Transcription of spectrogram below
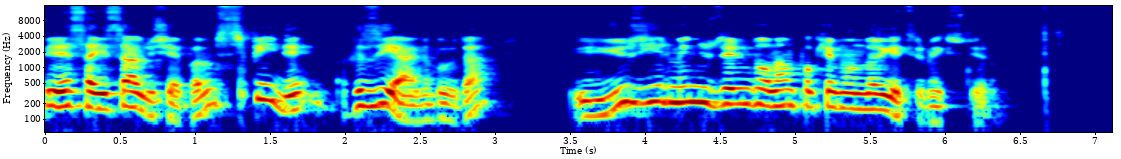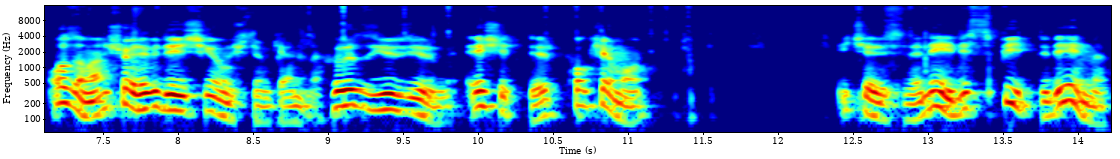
Bir de sayısal bir şey yapalım. Speed'i, hızı yani burada 120'nin üzerinde olan Pokemon'ları getirmek istiyorum. O zaman şöyle bir değişken oluşturuyorum kendime. Hız 120 eşittir Pokemon içerisinde neydi? Speed'ti değil mi?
